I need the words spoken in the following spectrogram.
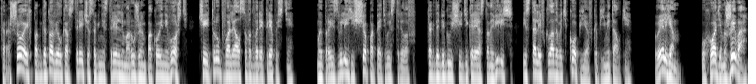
Хорошо их подготовил ко встрече с огнестрельным оружием покойный вождь, чей труп валялся во дворе крепости. Мы произвели еще по пять выстрелов, когда бегущие дикари остановились и стали вкладывать копья в копьеметалки. «Уильям, «Уходим, живо!»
